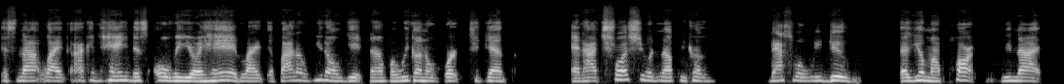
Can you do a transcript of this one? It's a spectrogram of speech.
It's not like I can hang this over your head. Like if I don't, you don't get none, but we're gonna work together, and I trust you enough because that's what we do. That you're my partner. We're not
